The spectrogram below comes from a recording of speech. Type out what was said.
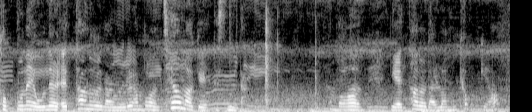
덕분에 오늘 에탄올 난로를 한번 체험하게 됐습니다. 한번 이 에탄올 난로 한번 켜볼게요.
